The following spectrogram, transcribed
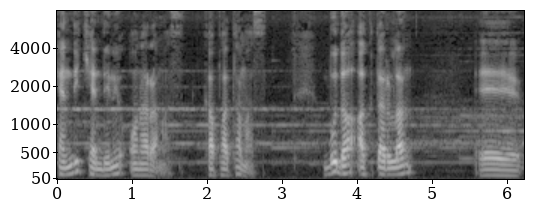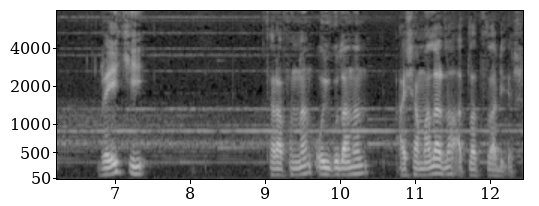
kendi kendini onaramaz, kapatamaz. Bu da aktarılan e, Reiki tarafından uygulanan aşamalarla atlatılabilir.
